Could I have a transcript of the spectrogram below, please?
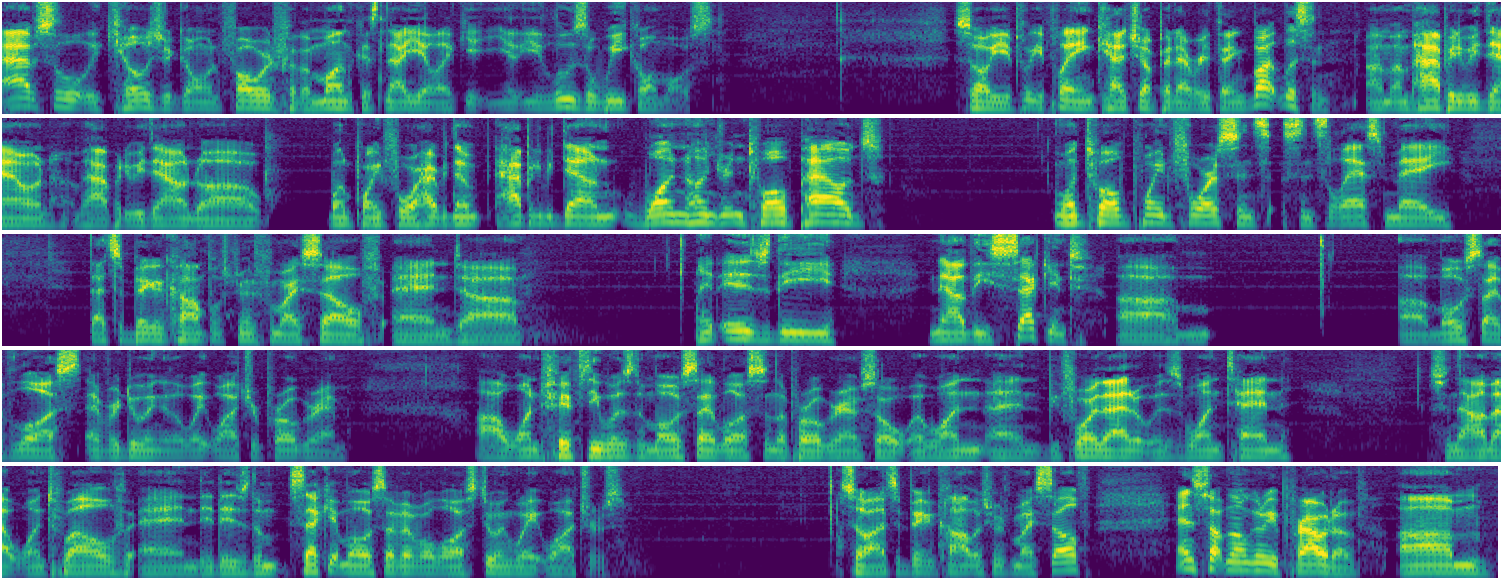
absolutely kills you going forward for the month because now you like you, you lose a week almost. So you, you're playing catch up and everything. But listen, I'm, I'm happy to be down. I'm happy to be down uh, 1.4. Happy to, happy to be down 112 pounds. 112.4 since since last May. That's a big accomplishment for myself, and uh, it is the now the second uh, uh, most I've lost ever doing the Weight Watcher program. Uh, 150 was the most I lost in the program. So one, and before that it was 110. So now I'm at 112, and it is the second most I've ever lost doing Weight Watchers. So that's a big accomplishment for myself, and something I'm going to be proud of. Um,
